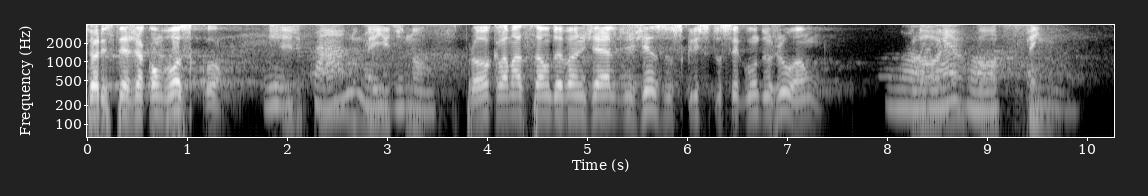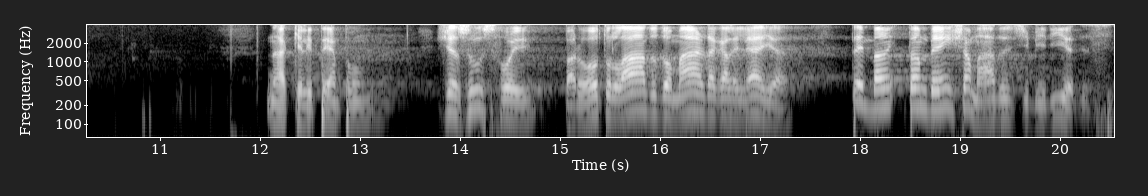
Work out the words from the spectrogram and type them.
Senhor esteja convosco. Ele está no meio de nós. Proclamação do Evangelho de Jesus Cristo segundo João. Glória a vós, Senhor. Naquele tempo, Jesus foi para o outro lado do mar da Galileia, também- também chamado de Tiberíades.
